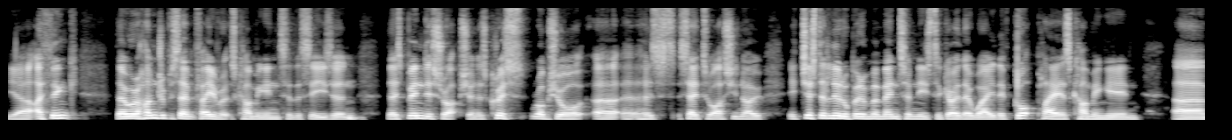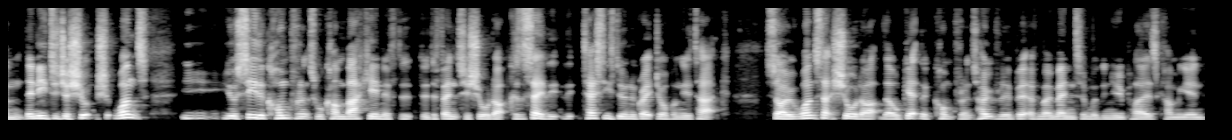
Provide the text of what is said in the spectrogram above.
Yeah, I think there were 100% favourites coming into the season. There's been disruption, as Chris Robshaw uh, has said to us. You know, it just a little bit of momentum needs to go their way. They've got players coming in. Um, they need to just sh- sh- once you, you'll see the confidence will come back in if the, the defense is shored up. Because I say the, the, Testy's doing a great job on the attack. So once that's shored up, they'll get the confidence. Hopefully, a bit of momentum with the new players coming in.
